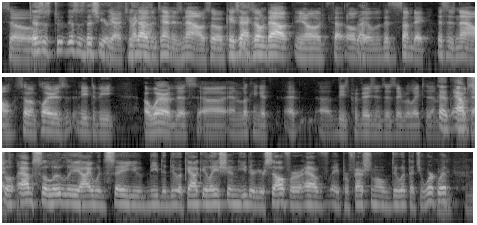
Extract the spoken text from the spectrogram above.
So this is two, this is this year. Yeah, 2010 right is now. So in case exactly. zoned out, you know, that, oh right. well, this is someday. This is now. So employers need to be aware of this uh, and looking at at uh, these provisions as they relate to them. Absol- absolutely, I would say you need to do a calculation either yourself or have a professional do it that you work with mm-hmm.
